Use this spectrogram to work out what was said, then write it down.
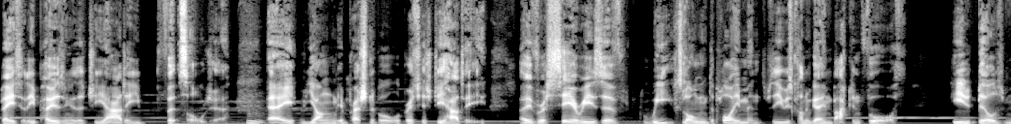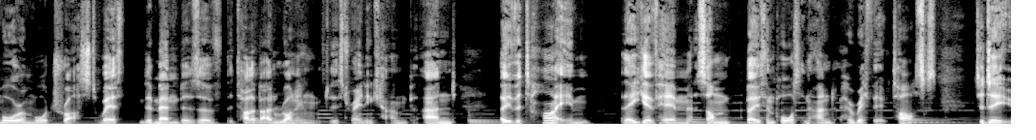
basically posing as a jihadi foot soldier, Hmm. a young, impressionable British jihadi. Over a series of weeks long deployments, he was kind of going back and forth. He builds more and more trust with the members of the Taliban running this training camp. And over time, they give him some both important and horrific tasks to do.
